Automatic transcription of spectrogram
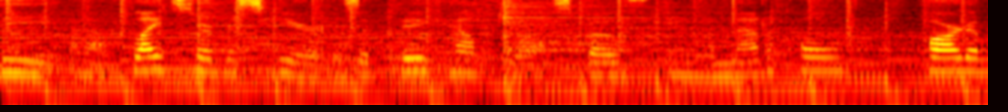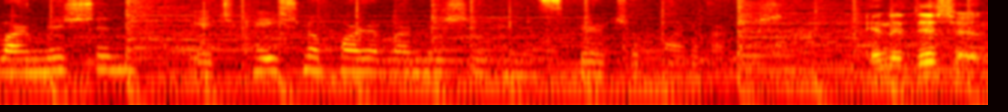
The uh, flight service here is a big help to us both in the medical part of our mission, the educational part of our mission, and the spiritual part of our mission. In addition,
